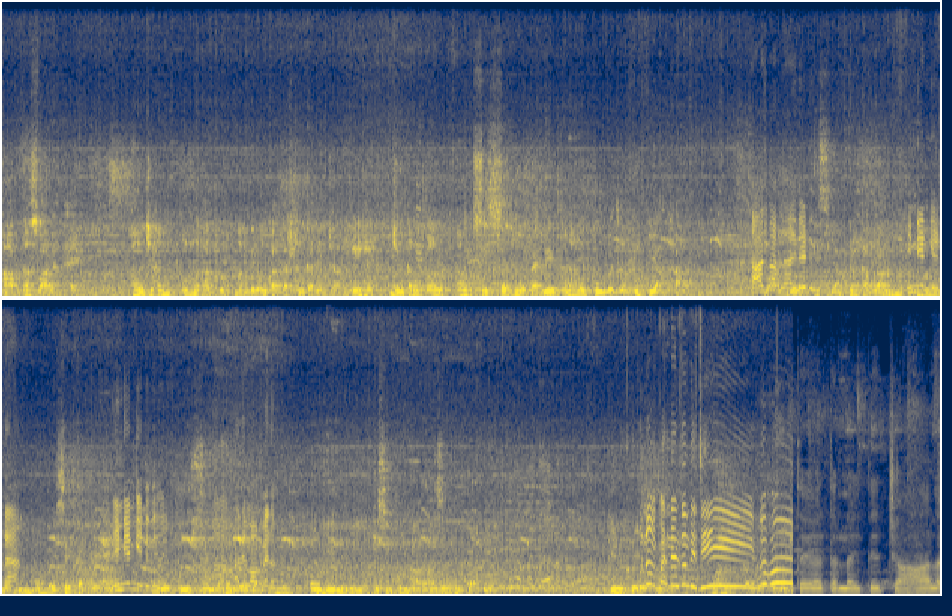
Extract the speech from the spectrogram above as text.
आपका स्वागत है आज हम उन अद्भुत मंदिरों का दर्शन करने जा रहे हैं जिनका निर्माण आज से सदियों पहले हमारे पूर्वजों ने किया था इस यात्रा का प्रारंभ इंडियन गेट है? हम मुंबई से करते हैं इंडियन गेट पूरे देश से यहाँ अरे लोग बॉम्बे आते हैं और ये नदी किसी को नाराज नहीं करती गेटवे బండి జీ తీర్థయాత్రలు అయితే చాలా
